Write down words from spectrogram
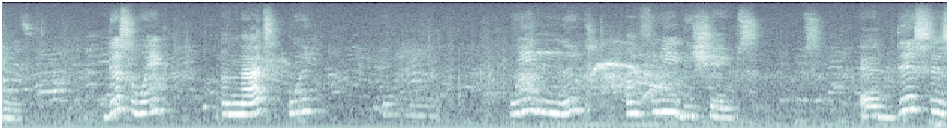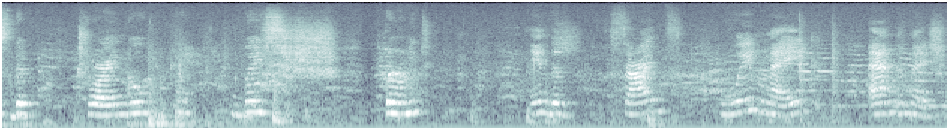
in math, we we looked on 3D shapes. And this is the triangle base pyramid. In the signs, we make animation.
